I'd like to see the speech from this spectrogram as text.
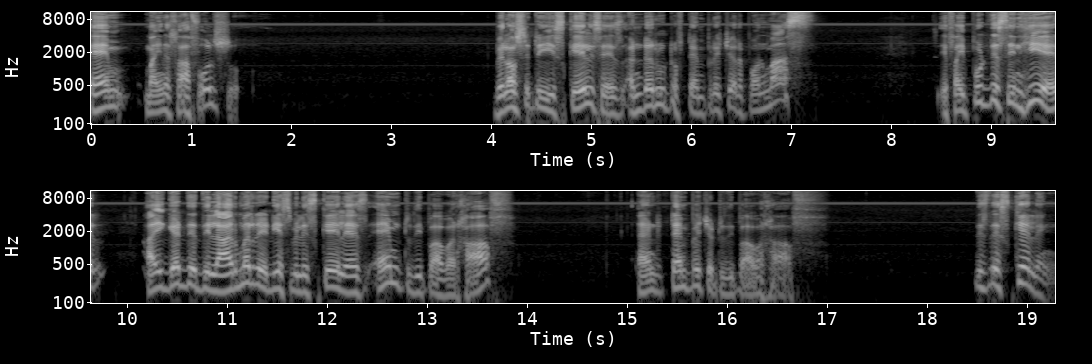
m minus half also. Velocity scales as under root of temperature upon mass. If I put this in here, I get that the Larmor radius will scale as m to the power half and temperature to the power half. This is the scaling.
